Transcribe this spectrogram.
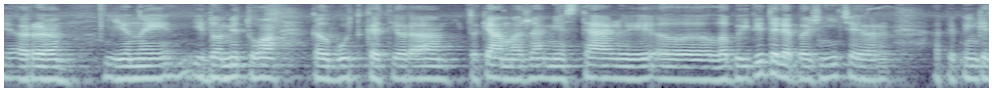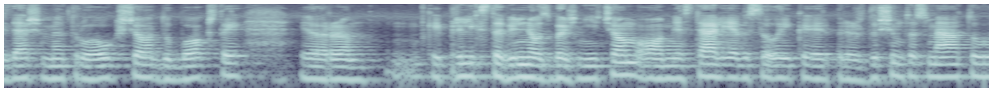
Ir jinai įdomi tuo, galbūt, kad yra tokiam mažam miesteliui labai didelė bažnyčia ir apie 50 metrų aukščio, du bokštai. Ir kaip priliksta Vilniaus bažnyčiom, o miestelėje visą laiką ir prieš 200 metų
